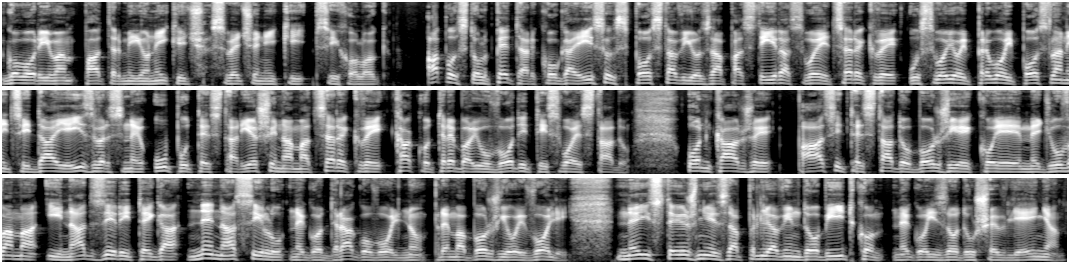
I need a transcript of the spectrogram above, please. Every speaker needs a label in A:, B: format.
A: Govori vam Pater Mionikić, svećenik i psiholog. Apostol Petar, koga je Isus postavio za pastira svoje crkve, u svojoj prvoj poslanici daje izvrsne upute starješinama crkve kako trebaju voditi svoje stado. On kaže, Pasite stado Božije koje je među vama i nadzirite ga ne na silu, nego dragovoljno prema Božjoj volji. Ne istežnje za prljavim dobitkom, nego iz oduševljenja.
